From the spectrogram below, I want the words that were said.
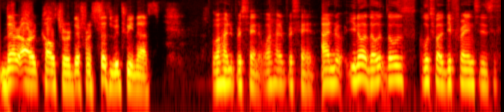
there are cultural differences between us. 100% 100% and you know those, those cultural differences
